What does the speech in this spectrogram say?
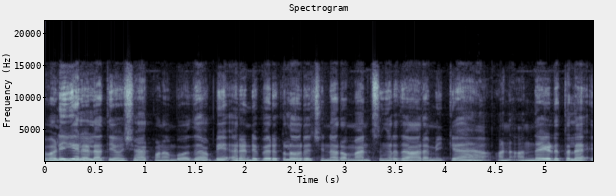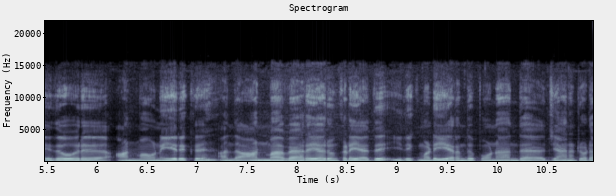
வழிகள் எல்லாத்தையும் ஷேர் பண்ணும்போது அப்படியே ரெண்டு பேருக்குள்ள ஒரு சின்ன ரொமான்ஸுங்கிறது ஆரம்பிக்க அந்த- அந்த இடத்துல ஏதோ ஒரு ஆன்மா ஒன்று இருக்குது அந்த ஆன்மா வேற யாரும் கிடையாது. இதுக்கு முன்னாடி இறந்து போன அந்த ஜானட்டோட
